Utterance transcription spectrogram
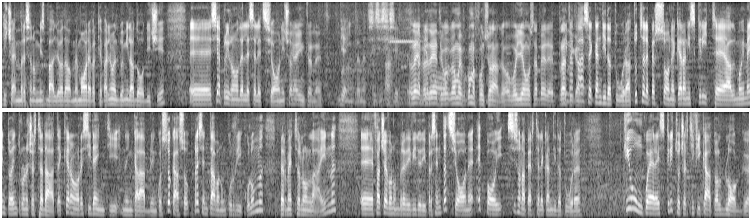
dicembre se non mi sbaglio, vado a memoria perché parliamo del 2012, eh, si aprirono delle selezioni, cioè Via internet. via internet, sì sì sì. sì. Lei Abbiamo- praticamente come, come ha funzionato? Vogliamo sapere Prima pratica. fase candidatura, tutte le persone che erano iscritte al movimento entro una certa data e che erano residenti in Calabria in questo caso presentavano un curriculum per metterlo online, eh, facevano un breve video di presentazione e poi si sono aperte le candidature. Chiunque era iscritto certificato al blog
